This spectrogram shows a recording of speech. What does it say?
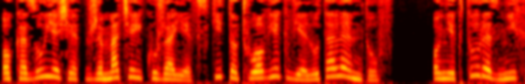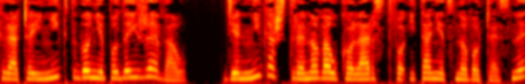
Okazuje się, że Maciej Kurzajewski to człowiek wielu talentów. O niektóre z nich raczej nikt go nie podejrzewał. Dziennikarz trenował kolarstwo i taniec nowoczesny,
